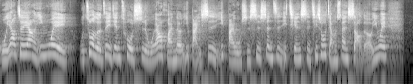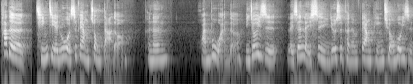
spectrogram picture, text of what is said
我要这样，因为。我做了这件错事，我要还的一百世、一百五十世，甚至一千世。其实我讲的算少的哦，因为他的情节如果是非常重大的哦，可能还不完的。你就一直累生累世，你就是可能非常贫穷，或一直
